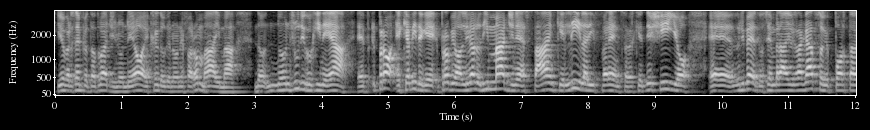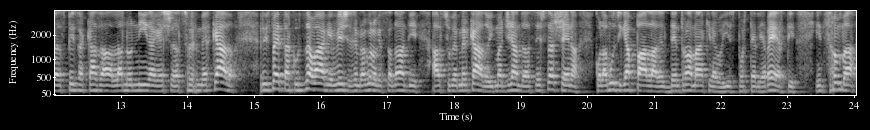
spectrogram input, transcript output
io per esempio tatuaggi non ne ho e credo che non ne farò mai, ma no, non giudico chi ne ha, eh, però è capite che proprio a livello di immagine sta anche lì la differenza, perché De Ciglio, eh, ripeto, sembra il ragazzo che porta la spesa a casa alla nonnina che esce dal supermercato, rispetto a Kurzawa che invece sembra quello che sta davanti al supermercato, immaginando la stessa scena con la musica a palla dentro la macchina con gli sportelli aperti. Insomma,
